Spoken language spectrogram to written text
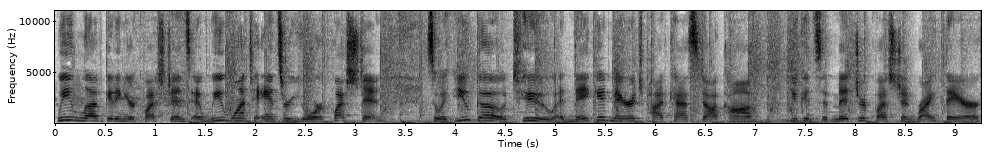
We love getting your questions and we want to answer your question. So if you go to nakedmarriagepodcast.com, you can submit your question right there,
